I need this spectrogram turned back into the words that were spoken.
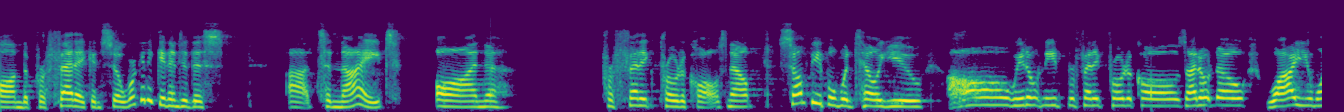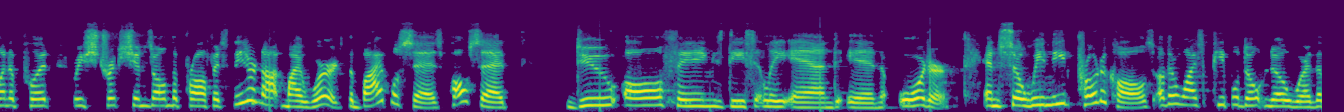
on the prophetic. And so we're going to get into this uh, tonight on prophetic protocols. Now, some people would tell you, oh, we don't need prophetic protocols. I don't know why you want to put restrictions on the prophets. These are not my words. The Bible says, Paul said, do all things decently and in order. And so we need protocols, otherwise, people don't know where the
